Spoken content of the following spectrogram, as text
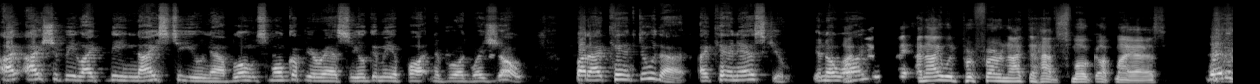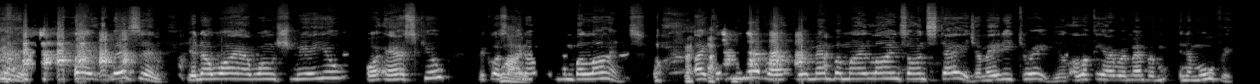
I, I should be like being nice to you now, blowing smoke up your ass, so you'll give me a part in a Broadway show. But I can't do that. I can't ask you. You know why? I- and I would prefer not to have smoke up my ass. Wait a minute. hey, listen. You know why I won't smear you or ask you? Because Why? I don't remember lines. I can never remember my lines on stage. I'm 83. You're lucky I remember in a movie.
